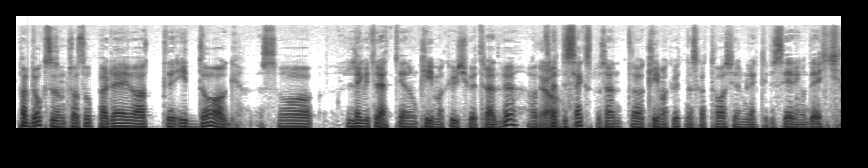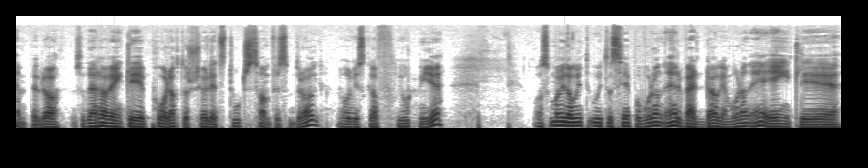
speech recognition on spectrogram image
paradokset som tas opp her, det er jo at uh, i dag så legger vi til rette gjennom Klimakur 2030 at Ja. 36% av klimakuttene skal tas gjennom elektrifisering, og det er kjempebra. Så der har vi egentlig pålagt oss sjøl et stort samfunnsoppdrag hvor vi skal få gjort mye. Og så må vi da gå ut og se på hvordan er hverdagen, hvordan er egentlig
